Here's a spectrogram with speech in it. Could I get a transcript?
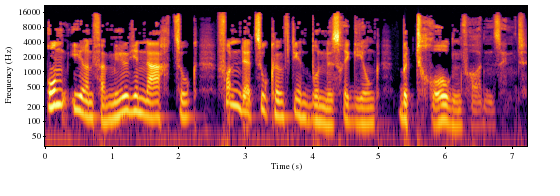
um ihren Familiennachzug von der zukünftigen Bundesregierung betrogen worden sind.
